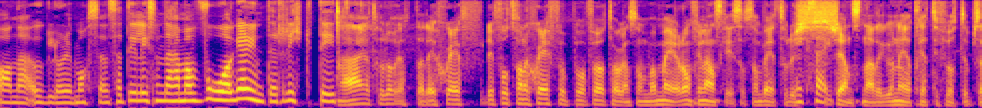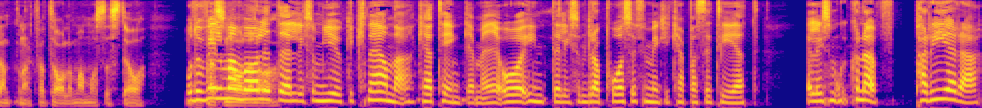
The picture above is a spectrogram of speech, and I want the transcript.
ana ugglor i mossen. Så det är liksom det här, man vågar inte riktigt. Nej, jag tror du har rätt. Det är, chef, det är fortfarande chefer på företagen som var med om finanskriser som vet hur det Exakt. känns när det går ner 30-40 procent på några kvartal och man måste stå och då vill man vara lite liksom mjuk i knäna kan jag tänka mig och inte liksom dra på sig för mycket kapacitet. Eller liksom kunna parera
